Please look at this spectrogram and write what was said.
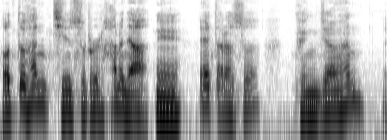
어떠한 진술을 하느냐에 네. 따라서 굉장한 에,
